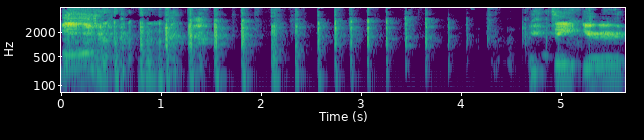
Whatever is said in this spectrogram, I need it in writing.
See, you're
